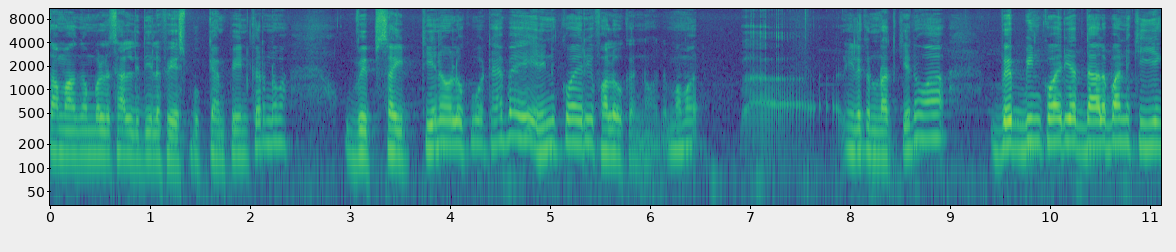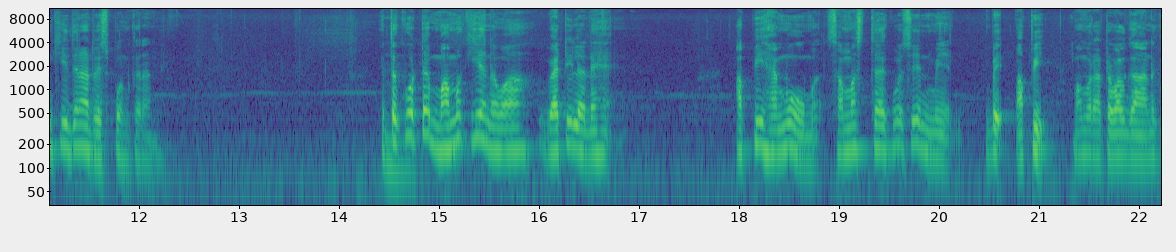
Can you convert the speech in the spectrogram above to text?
සමාගම් වල සල්ලි දීලා Facebook කැම්පේන් කරනවා. වෙබ්සයිට් තියෙනවා ලොකුවට. හැබැයි ඉන්ක්වයරි ෆලෝ කරනවද? මම නීලකරුණත් කියනවා වෙබ් ඉන්ක්වයරියක් දාලා බලන්න කීයෙන් කී දෙනා රෙස්පොන්ඩ් කරන්නේ. එතකොට මම කියනවා වැටිලා නැහැ. අපි හැමෝම සමස්තයක් වශයෙන් මේ අපි මම රටවල් ගානක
